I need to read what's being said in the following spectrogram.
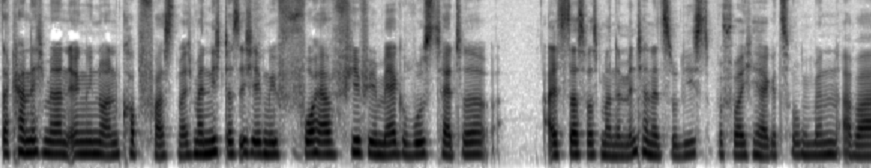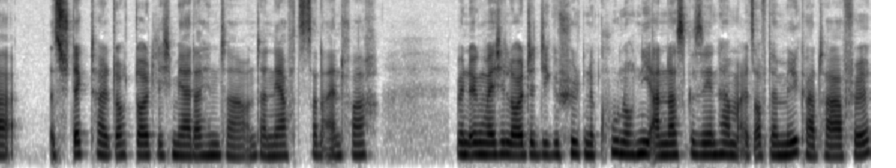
da kann ich mir dann irgendwie nur an den Kopf fassen. Weil ich meine nicht, dass ich irgendwie vorher viel, viel mehr gewusst hätte, als das, was man im Internet so liest, bevor ich hierher gezogen bin. Aber es steckt halt doch deutlich mehr dahinter. Und da nervt es dann einfach, wenn irgendwelche Leute, die gefühlt eine Kuh noch nie anders gesehen haben als auf der Milka-Tafel,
